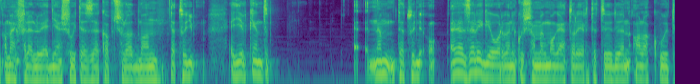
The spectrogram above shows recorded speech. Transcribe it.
a megfelelő egyensúlyt ezzel kapcsolatban. Tehát, hogy egyébként nem, tehát, hogy ez eléggé organikusan, meg magától értetődően alakult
